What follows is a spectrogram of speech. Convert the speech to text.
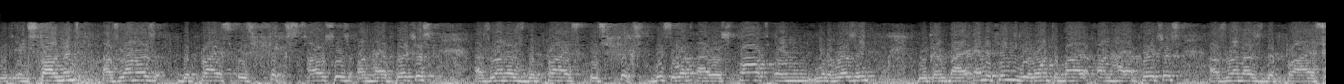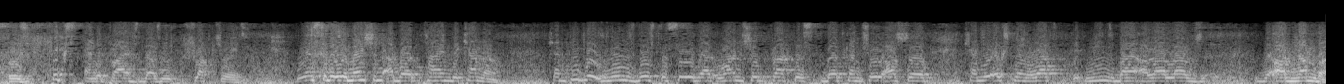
with installment as long as the price is fixed. Houses on hire purchase as long as the price is fixed. This is what I was taught in university. You can buy anything you want to buy on hire purchase as long as the price is fixed and the price doesn't fluctuate. Yesterday you mentioned about tying the camel. Can people use this to say that one should practice birth control? Also, can you explain what it means by Allah loves the odd number?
